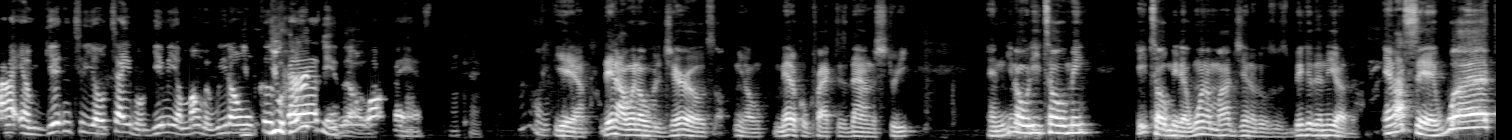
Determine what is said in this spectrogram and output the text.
I am getting to your table. Give me a moment. We don't You- cook you heard me, and we though. don't walk fast. Okay. Oh, Yeah. Then I went over to Gerald's, you know, medical practice down the street. And you know what he told me? He told me that one of my genitals was bigger than the other. And I said, What?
